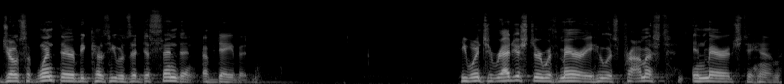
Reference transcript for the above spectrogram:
Joseph went there because he was a descendant of David. He went to register with Mary, who was promised in marriage to him.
